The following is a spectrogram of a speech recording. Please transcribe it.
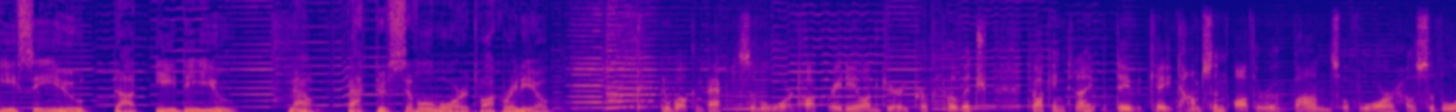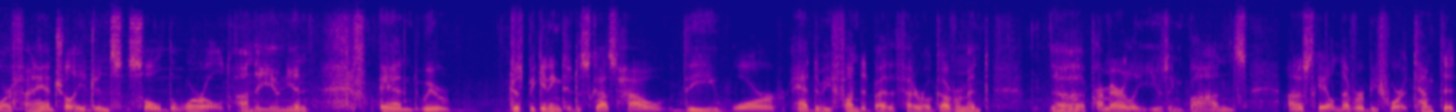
ecu.edu. Now, back to Civil War Talk Radio. And welcome back to Civil War Talk Radio. I'm Jerry Prokopowicz, talking tonight with David K. Thomson, author of Bonds of War How Civil War Financial Agents Sold the World on the Union. And we were just beginning to discuss how the war had to be funded by the federal government, uh, primarily using bonds, on a scale never before attempted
